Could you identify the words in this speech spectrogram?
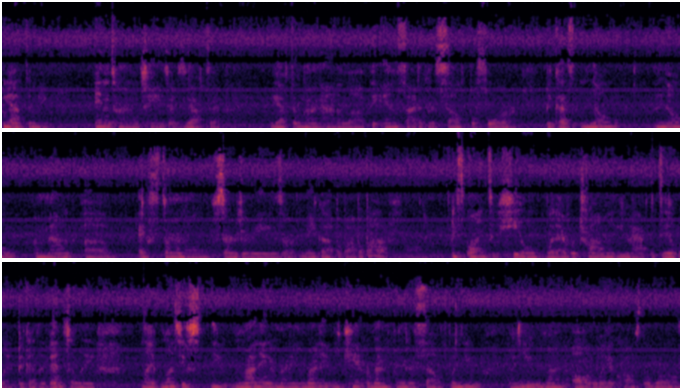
you have to make internal changes. You have to you have to learn how to love the inside of yourself before because no no amount of external surgeries or makeup blah blah blah is going to heal whatever trauma you have to deal with because eventually like once you you running and running and running you can't run from yourself when you when you run all the way across the world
